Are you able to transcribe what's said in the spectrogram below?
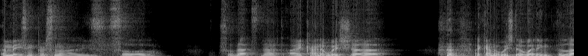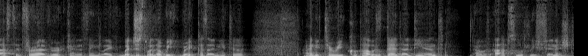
amazing personalities. So so that's that. I kind of wish uh, I kind of wish the wedding lasted forever, kind of thing. Like, but just with a week break because I need to I need to recoup. I was dead at the end. I was absolutely finished.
